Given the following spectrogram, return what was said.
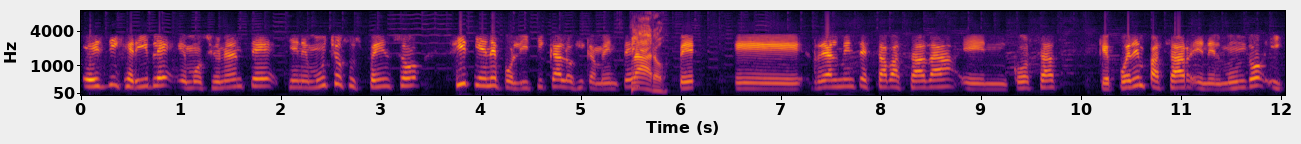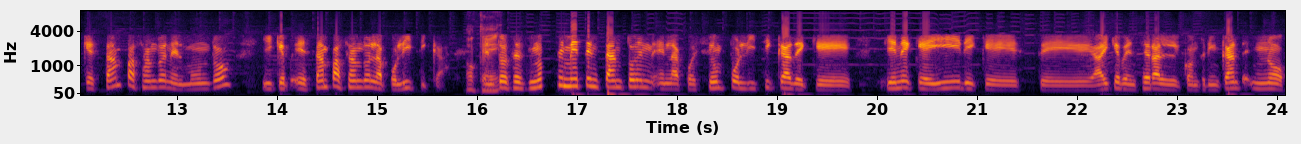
es digerible, emocionante, tiene mucho suspenso, sí tiene política, lógicamente, Claro. pero eh, realmente está basada en cosas que pueden pasar en el mundo y que están pasando en el mundo y que están pasando en la política. Entonces no se meten tanto en, en la cuestión política de que tiene que ir y que este, hay que vencer al contrincante. No,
